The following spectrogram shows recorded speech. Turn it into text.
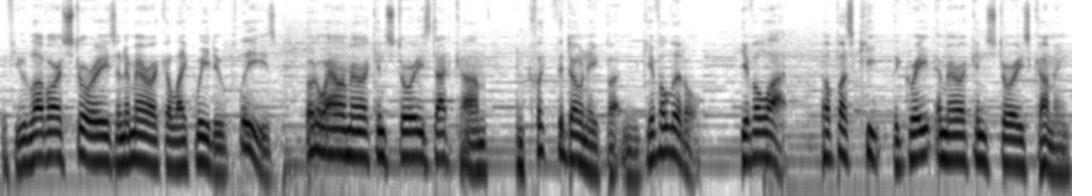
If you love our stories in America like we do, please go to ouramericanstories.com and click the donate button. Give a little, give a lot. Help us keep the great American stories coming.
